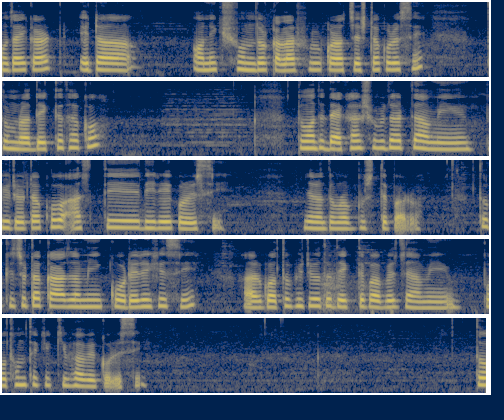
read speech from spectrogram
মোজাইক আর্ট, এটা অনেক সুন্দর, কালারফুল করার চেষ্টা করেছি। তোমরা দেখতে থাকো। তোমাদের দেখার সুবিধার্থে আমি ভিডিওটা খুব আস্তে ধীরে করেছি। যেন তোমরা বুঝতে পারো। তো কিছুটা কাজ আমি করে রেখেছি। আর গত ভিডিওতে দেখতে পাবে যে আমি প্রথম থেকে কীভাবে করেছি। তো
